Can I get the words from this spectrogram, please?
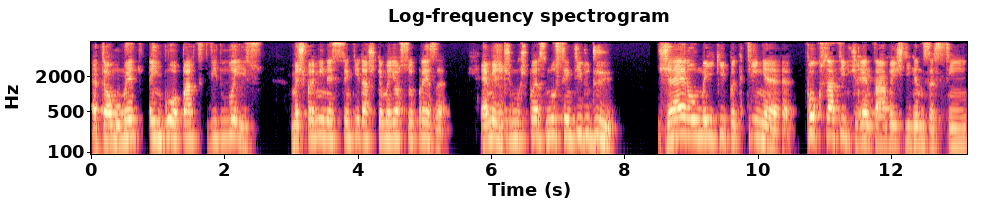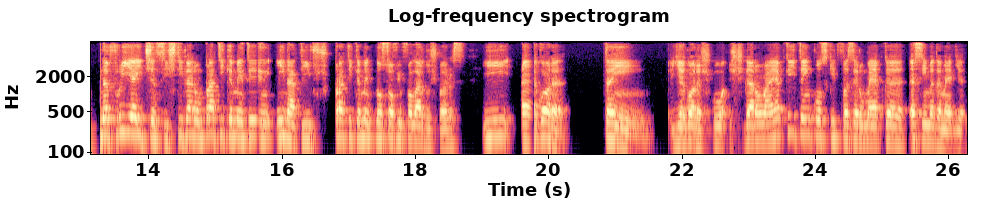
até ao momento, em boa parte devido a isso. Mas para mim, nesse sentido, acho que a maior surpresa é mesmo o Spurs no sentido de já era uma equipa que tinha poucos ativos rentáveis, digamos assim. Na free agency estiveram praticamente inativos, praticamente não se ouviu falar dos Spurs e agora têm e agora chegou, chegaram à época e têm conseguido fazer uma época acima da média,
